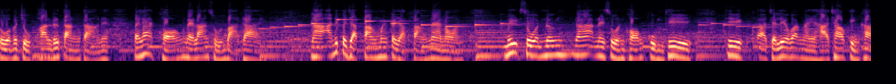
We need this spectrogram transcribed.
ตัวบรรจุภัณฑ์หรือต่างๆเนี่ยไปแลกของในร้านศูนย์บาทได้นะอันนี้ประหยัดตังค์ไหม่ประหยัดตังค์แน่นอน มีอีกส่วนหนึ่งนะฮะในส่วนของกลุ่มที่ที่อาจจะเรียกว่าไงหาเช้ากินค่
